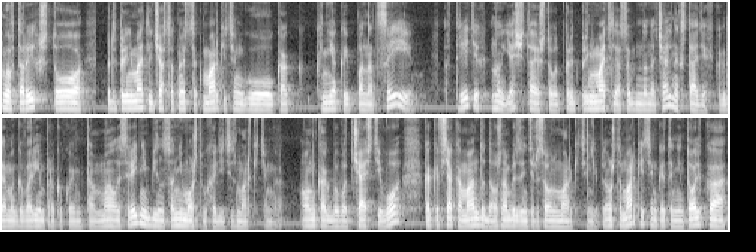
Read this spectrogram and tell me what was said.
во-вторых, что предприниматели часто относятся к маркетингу как к некой панацеи, в-третьих, ну, я считаю, что вот предприниматели, особенно на начальных стадиях, когда мы говорим про какой-нибудь там малый средний бизнес, он не может выходить из маркетинга. Он как бы вот часть его, как и вся команда, должна быть заинтересована в маркетинге. Потому что маркетинг — это не только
